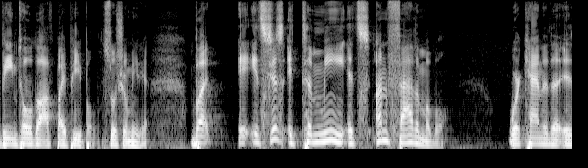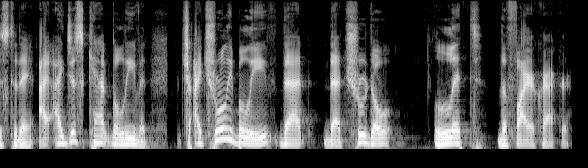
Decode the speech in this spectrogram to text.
being told off by people, social media. But it's just, it, to me, it's unfathomable where Canada is today. I, I just can't believe it. I truly believe that that Trudeau lit the firecracker.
